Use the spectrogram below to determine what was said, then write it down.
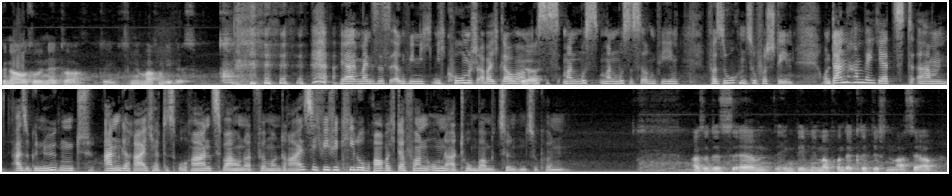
Genau, so in etwa. Denke ich mir, machen die das. ja, ich meine, es ist irgendwie nicht, nicht komisch, aber ich glaube, man ja. muss es, man muss, man muss es irgendwie versuchen zu verstehen. Und dann haben wir jetzt ähm, also genügend angereichertes Uran 235. Wie viel Kilo brauche ich davon, um eine Atombombe zünden zu können? Also das ähm, hängt eben immer von der kritischen Masse ab.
